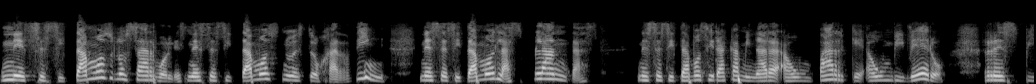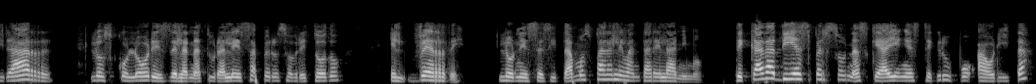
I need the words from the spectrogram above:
Necesitamos los árboles, necesitamos nuestro jardín, necesitamos las plantas, necesitamos ir a caminar a un parque, a un vivero, respirar los colores de la naturaleza, pero sobre todo el verde. Lo necesitamos para levantar el ánimo de cada 10 personas que hay en este grupo ahorita,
